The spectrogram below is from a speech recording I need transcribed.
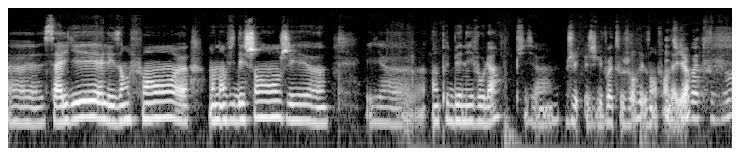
Euh, ça alliait les enfants, euh, mon envie d'échange et, et euh, un peu de bénévolat. Puis, euh, je, je les vois toujours, les enfants d'ailleurs. vois toujours.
